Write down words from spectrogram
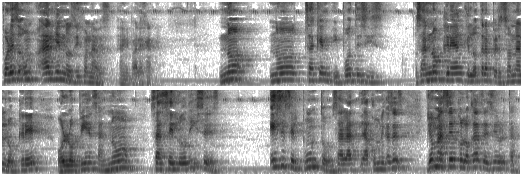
por eso un- alguien nos dijo una vez a mi pareja, no, no saquen hipótesis. O sea, no crean que la otra persona lo cree o lo piensa. No. O sea, se lo dices. Ese es el punto. O sea, la, la comunicación es. Yo me acerco, lo que acabas de decir ahorita.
